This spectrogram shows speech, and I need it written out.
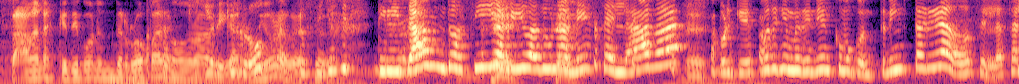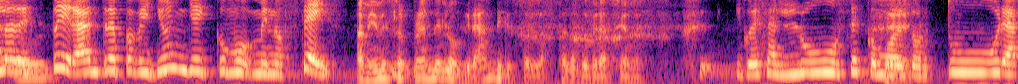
sábanas que te ponen de ropa O sea, no, no ¿qué- qué abrigan ni ropa? una Entonces yo tiritando así Sí, arriba de una sí. mesa helada, porque después de que me tenían como con 30 grados en la sala de espera, entré al pabellón y hay como menos 6. A mí me sorprende lo grande que son las salas de operaciones. Y con esas luces como Sí. de tortura.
